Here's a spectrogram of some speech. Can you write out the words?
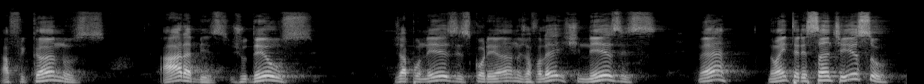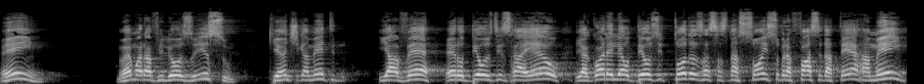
africanos, árabes, judeus, japoneses, coreanos, já falei, chineses, né? Não é interessante isso? Hein? Não é maravilhoso isso? Que antigamente Yahvé era o Deus de Israel e agora ele é o Deus de todas essas nações sobre a face da terra, amém?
